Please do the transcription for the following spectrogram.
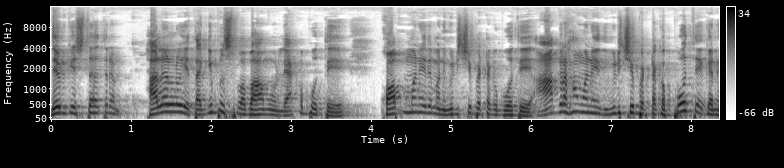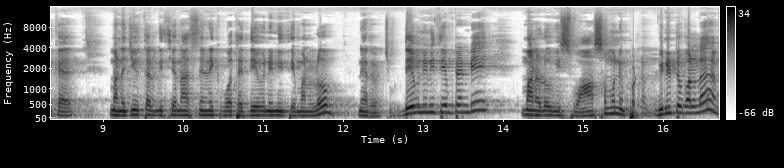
దేవునికి స్తోత్రం. హలల్లో ఈ తగ్గింపు స్వభావం లేకపోతే కోపం అనేది మనం విడిచిపెట్టకపోతే ఆగ్రహం అనేది విడిచిపెట్టకపోతే కనుక మన జీవితాలు నిత్యనాశనానికి పోతాయి. దేవుని నీతి మనలో నెరవేర్చు దేవుని నీతి ఏమిటండి? మనలో విశ్వాసము నింపటం. వినుట వల్ల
